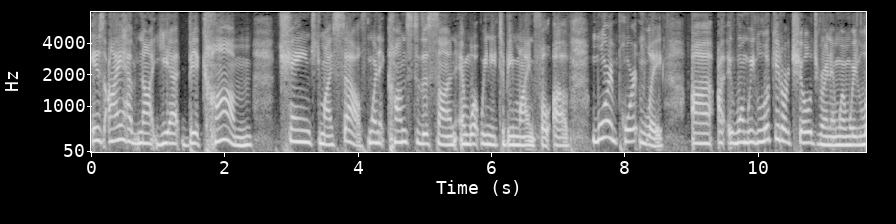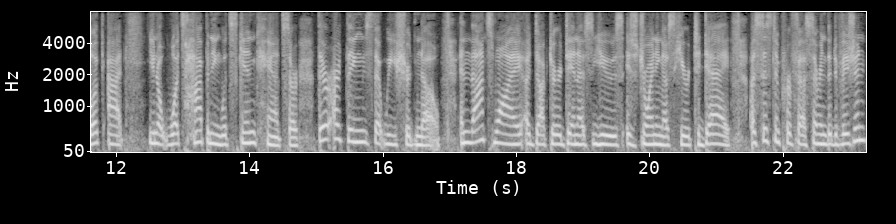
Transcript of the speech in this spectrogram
is I have not yet become changed myself when it comes to the sun and what we need to be mindful of. More importantly, uh, when we look at our children and when we look at, you know, what's happening with skin cancer, there are things that we should know. And that's why uh, Dr. Dennis Hughes is joining us here today, assistant professor in the division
